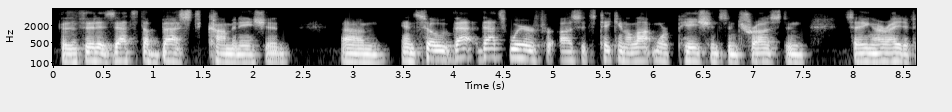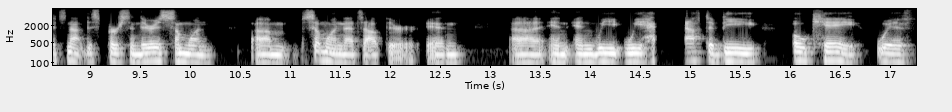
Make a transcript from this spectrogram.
Because if it is, that's the best combination. Um, and so that that's where for us it's taken a lot more patience and trust and saying, all right, if it's not this person, there is someone um, someone that's out there, and uh, and and we we have to be okay with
